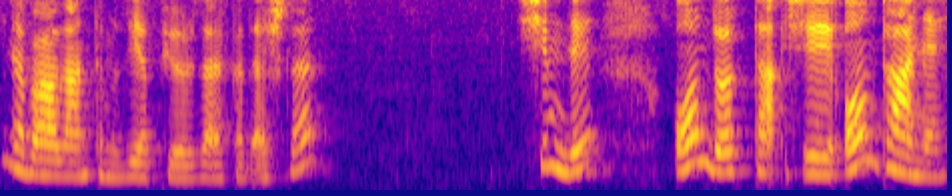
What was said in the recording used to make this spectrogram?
yine bağlantımızı yapıyoruz arkadaşlar. Şimdi 14 ta şey 10 tane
